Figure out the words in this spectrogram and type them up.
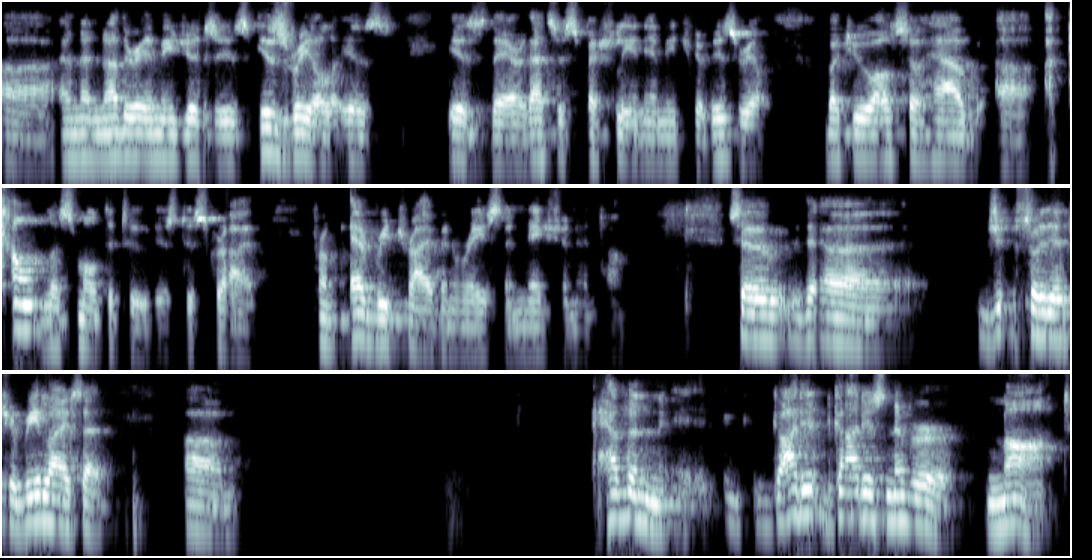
uh, and another image is, is Israel is is there. That's especially an image of Israel. But you also have uh, a countless multitude is described from every tribe and race and nation and tongue. So, the, uh, so that you realize that um, heaven, God, God is never not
